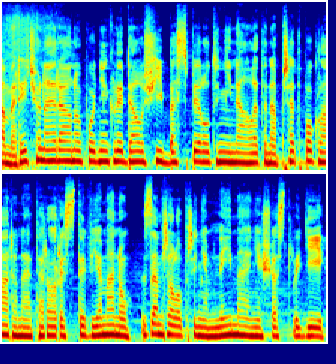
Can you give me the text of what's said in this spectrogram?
Američané ráno podnikli další bezpilotní nálet na předpokládané teroristy v Jemenu. Zemřelo při něm nejméně šest lidí.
